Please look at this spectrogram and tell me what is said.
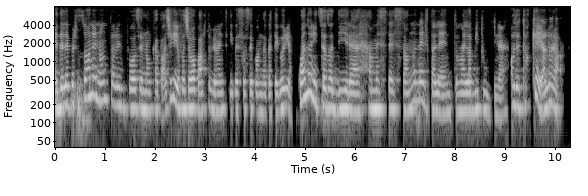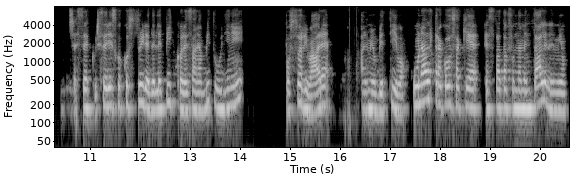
e delle persone non talentuose e non capaci, che io facevo parte ovviamente di questa seconda categoria. Quando ho iniziato a dire a me stessa non è il talento, ma è l'abitudine, ho detto ok, allora cioè, se, se riesco a costruire delle piccole sane abitudini, posso arrivare al mio obiettivo. Un'altra cosa che è stata fondamentale nel mio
